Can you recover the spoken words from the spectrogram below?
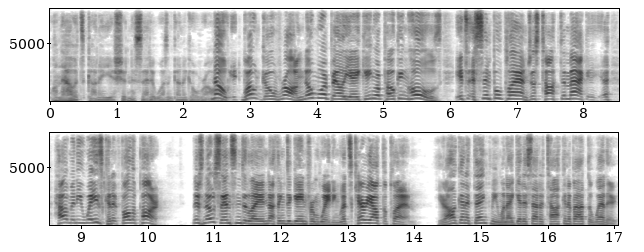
Well, now it's gonna. You shouldn't have said it wasn't gonna go wrong. No, it won't go wrong. No more belly aching or poking holes. It's a simple plan. Just talk to Mac. Uh, how many ways can it fall apart? There's no sense in delay and nothing to gain from waiting. Let's carry out the plan. You're all gonna thank me when I get us out of talking about the weather.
